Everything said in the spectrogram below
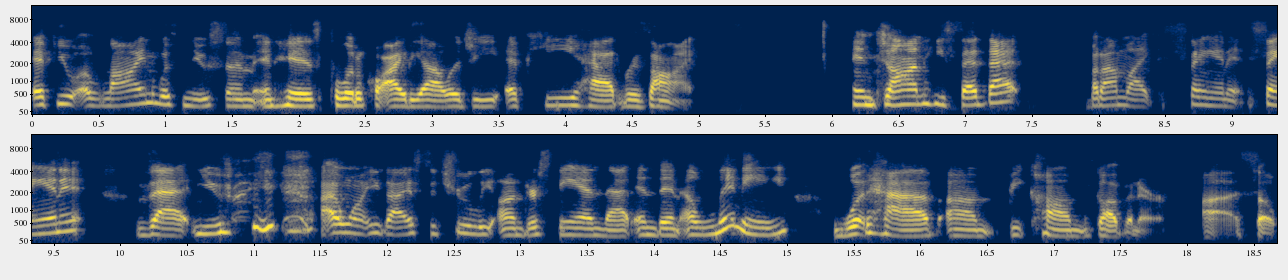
if you align with Newsom and his political ideology if he had resigned. And John, he said that, but I'm like saying it, saying it that you, I want you guys to truly understand that. And then Eleni would have um, become governor. Uh, so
